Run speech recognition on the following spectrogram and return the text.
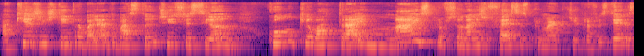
Aqui a gente tem trabalhado bastante isso esse ano. Como que eu atraio mais profissionais de festas para o marketing para festeiras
